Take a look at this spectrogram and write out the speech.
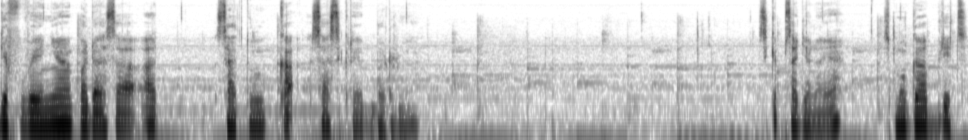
giveaway-nya pada saat 1k subscriber. Skip saja lah ya. Semoga blitz.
